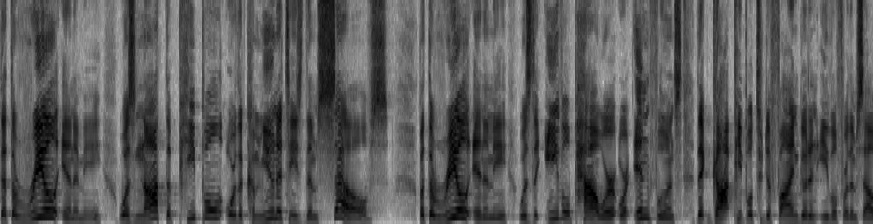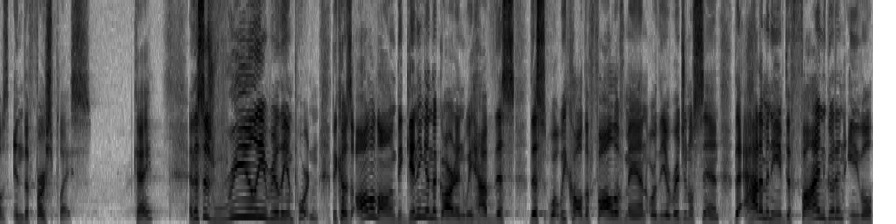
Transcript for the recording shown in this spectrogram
that the real enemy was not the people or the communities themselves, but the real enemy was the evil power or influence that got people to define good and evil for themselves in the first place. Okay? And this is really, really important because all along, beginning in the garden, we have this, this what we call the fall of man or the original sin. That Adam and Eve define good and evil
